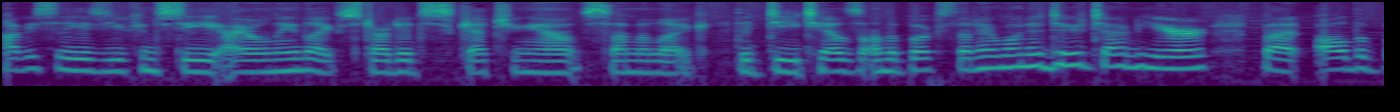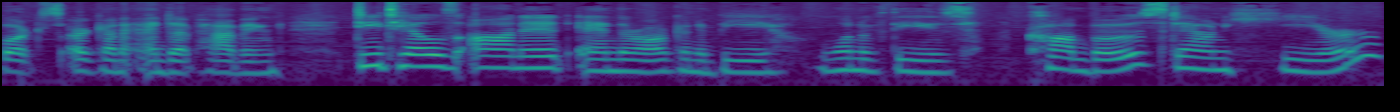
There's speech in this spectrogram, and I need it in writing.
Obviously, as you can see, I only like started sketching out some of like the details on the books that I want to do down here, but all the books are going to end up having details on it and they're all going to be one of these combos down here.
